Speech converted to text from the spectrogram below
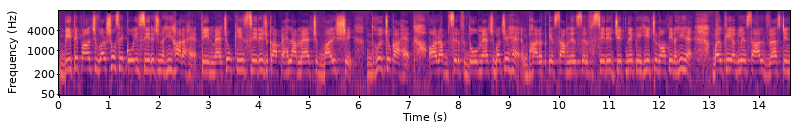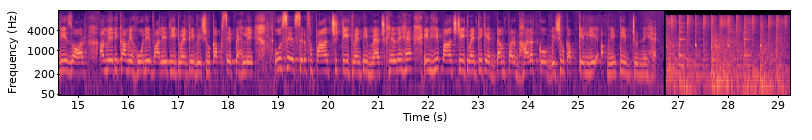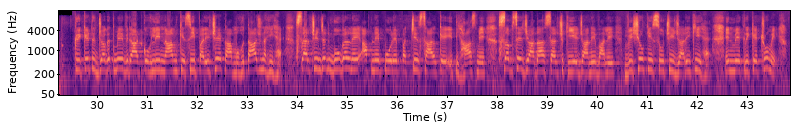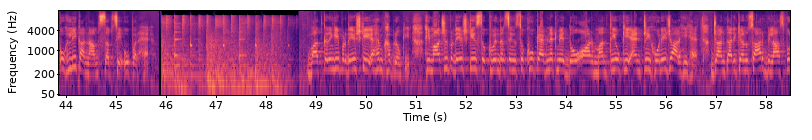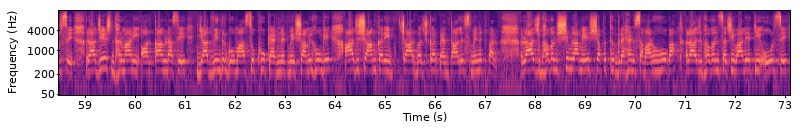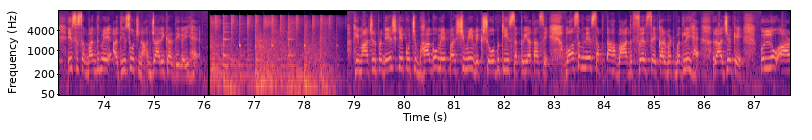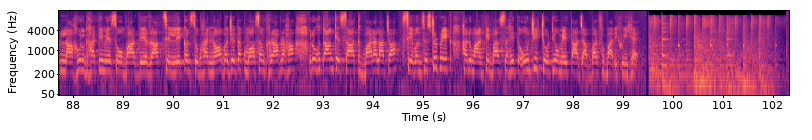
बीते पाँच वर्षों से कोई सीरीज़ नहीं हारा है। तीन मैचों की सीरीज़ का पहला मैच बारिश से धुल चुका है और अब सिर्फ़ दो मैच बचे हैं। भारत के सामने सिर्फ़ सीरीज़ जीतने की ही चुनौती नहीं है, बल्कि अगले साल वेस्ट इंडीज और अमेरिका में होने वाले टी विश्व कप से पहले उसे सिर्फ़ पाँच टी मैच खेलने हैं। इन्हीं पाँच टी के दम पर भारत को विश्व कप के लिए अपनी टीम चुननी है। क्रिकेट जगत में विराट कोहली नाम किसी परिचय का मोहताज नहीं है। सर्च इंजन गूगल ने अपने पूरे 25 साल के इतिहास में सबसे ज़्यादा सर्च किए जाने वाले विषयों की सूची जारी की है। इनमें क्रिकेटरों में कोहली का नाम सबसे ऊपर है। बात करेंगे प्रदेश की अहम खबरों की। हिमाचल प्रदेश की सुखविंदर सिंह सुक्खू कैबिनेट में दो और मंत्रियों की एंट्री होने जा रही है। जानकारी के अनुसार बिलासपुर से राजेश धर्माणी और कांगड़ा से यादविंद्र गोमा सुक्खू कैबिनेट में शामिल होंगे। आज शाम करीब चार बजकर पैंतालीस मिनट पर राजभवन शिमला में शपथ ग्रहण समारोह होगा। राजभवन सचिवालय की ओर से इस संबंध में अधिसूचना जारी कर दी गई है। हिमाचल प्रदेश के कुछ भागों में पश्चिमी विक्षोभ की सक्रियता से मौसम ने सप्ताह बाद फिर से करवट बदली है। राज्य के कुल्लू और लाहौल घाटी में सोमवार देर रात से लेकर सुबह नौ बजे तक मौसम खराब रहा। रोहतांग के साथ Baralacha, seven sister peak, Hanuman Tibba सहित ऊँची चोटियों में ताज़ा बर्फबारी हुई है।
